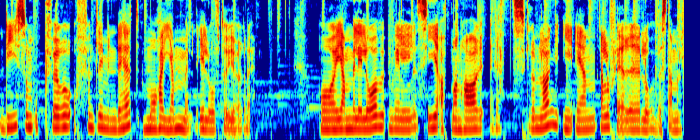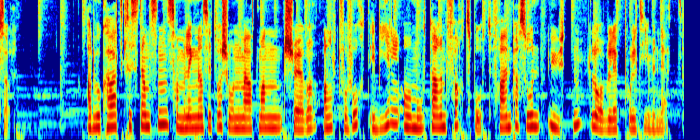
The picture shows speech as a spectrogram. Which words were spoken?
de som oppfører offentlig myndighet, må ha hjemmel i lov til å gjøre det. Og hjemmel i lov vil si at man har rettsgrunnlag i en eller flere lovbestemmelser. Advokat Kristiansen sammenligner situasjonen med at man kjører altfor fort i bil og mottar en fartsbot fra en person uten lovlig politimyndighet.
